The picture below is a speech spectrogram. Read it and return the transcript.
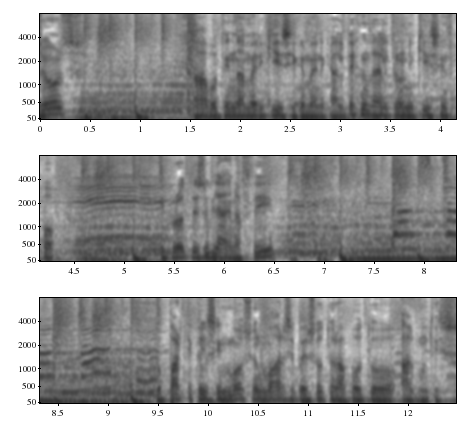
George από την Αμερική συγκεκριμένη καλλιτέχνητα ηλεκτρονική synth pop. Η πρώτη της δουλειά είναι αυτή. Το Particles in Motion μου άρεσε περισσότερο από το άλμπουμ της.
